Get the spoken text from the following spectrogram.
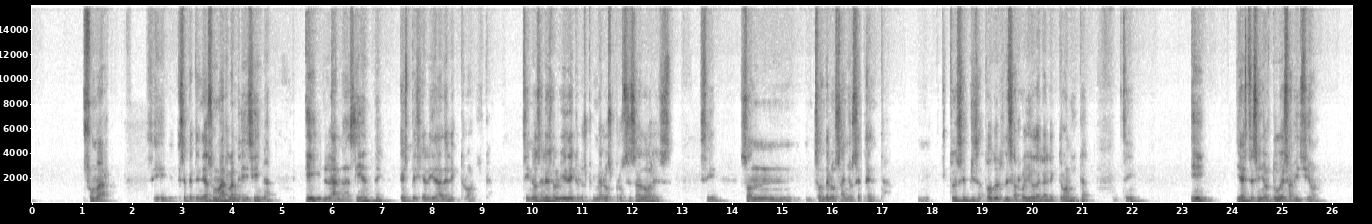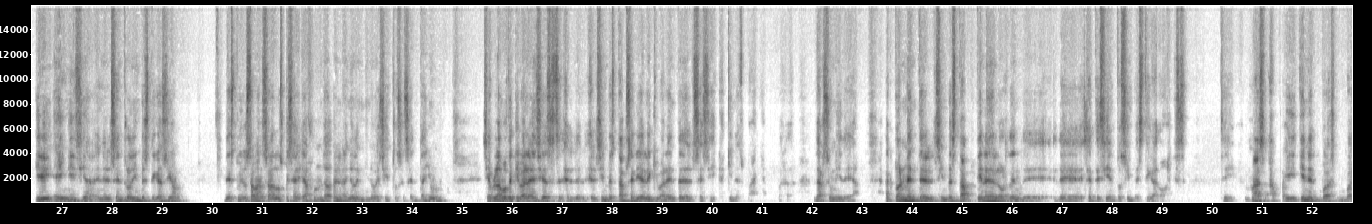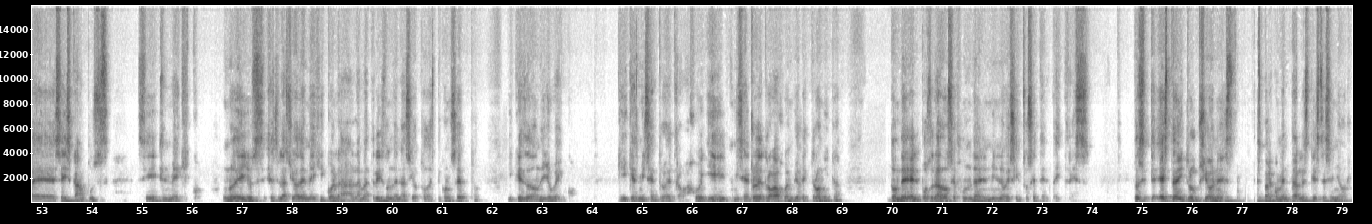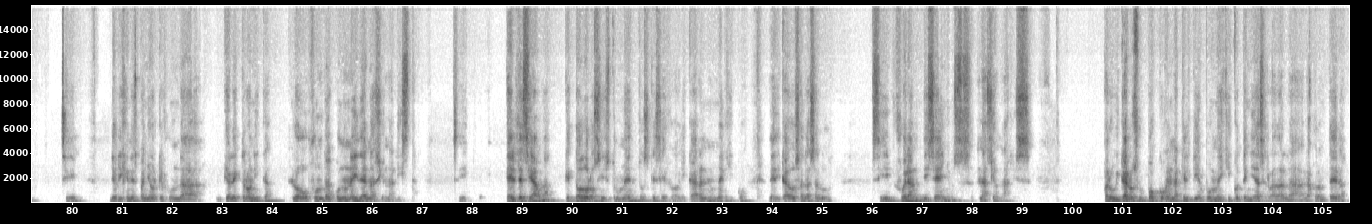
sumar, ¿sí? se pretendía sumar la medicina y la naciente especialidad electrónica. Si no se les olvide que los primeros procesadores, ¿sí? Son, son de los años 70. Entonces empieza todo el desarrollo de la electrónica, ¿sí? Y, y este señor tuvo esa visión. Y, e inicia en el Centro de Investigación de Estudios Avanzados que se había fundado en el año de 1961. Si hablamos de equivalencias, el, el, sería el equivalente del CSIC aquí en España, para darse una idea. Actualmente el Simvestab tiene el orden de, de 700 investigadores. ¿sí? Más, y tiene pues, seis campus ¿sí? en México. Uno de ellos es la Ciudad de México, la, la matriz donde nació todo este concepto y que es de donde yo vengo y que es mi centro de trabajo. Y mi centro de trabajo en bioelectrónica donde el posgrado se funda en 1973. Entonces, esta introducción es, para comentarles que este señor, ¿sí? de origen español que funda bioelectrónica, lo funda con una idea nacionalista. ¿sí? Él deseaba que todos los instrumentos que se fabricaran en México dedicados a la salud ¿sí? fueran diseños nacionales. Para ubicarlos un poco, en aquel tiempo México tenía cerrada la, frontera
